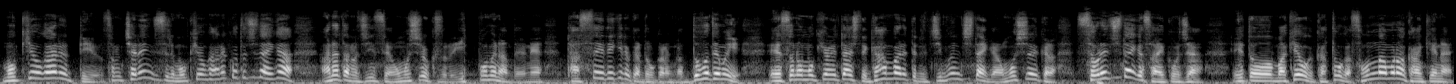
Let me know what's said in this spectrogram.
目標があるっていう、そのチャレンジする目標があること自体が、あなたの人生を面白くする一歩目なんだよね。達成できるかどうかなんかどうでもいい。えー、その目標に対して頑張れてる自分自体が面白いから、それ自体が最高じゃん。えっ、ー、と、負けようが勝とうがそんなものは関係ない。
